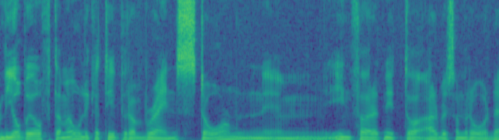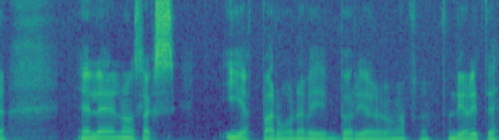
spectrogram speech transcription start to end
Vi jobbar ju ofta med olika typer av brainstorm eh, inför ett nytt arbetsområde. Eller någon slags EPA då, där vi börjar fundera lite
